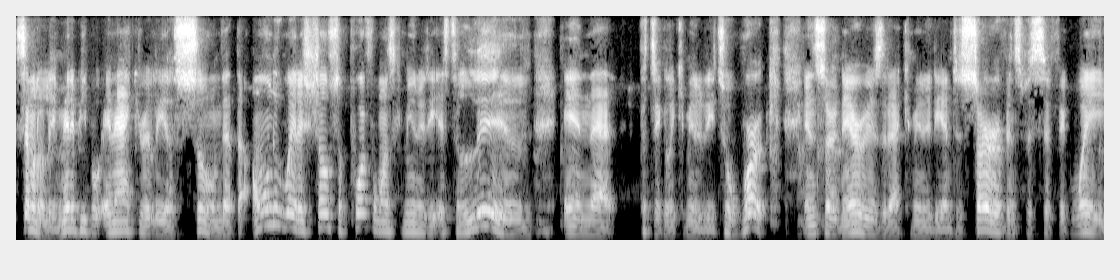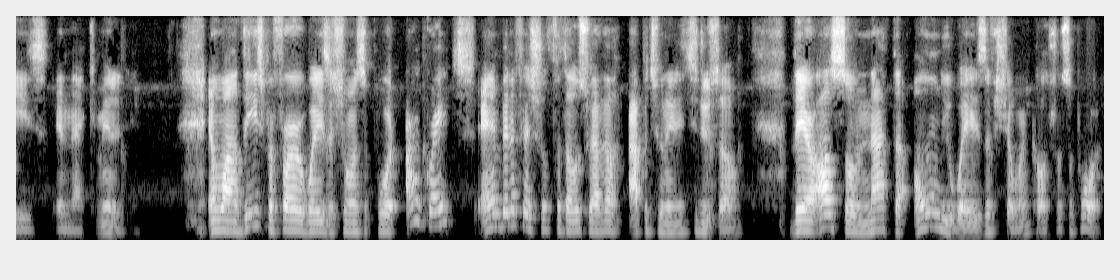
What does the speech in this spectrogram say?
Similarly, many people inaccurately assume that the only way to show support for one's community is to live in that particular community, to work in certain areas of that community, and to serve in specific ways in that community. And while these preferred ways of showing support are great and beneficial for those who have the opportunity to do so, they are also not the only ways of showing cultural support.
